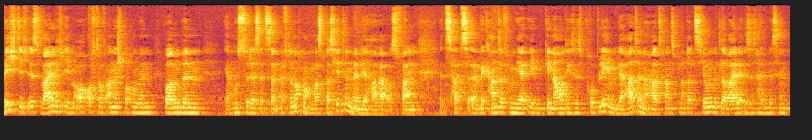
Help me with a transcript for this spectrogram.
wichtig ist, weil ich eben auch oft darauf angesprochen bin, worden bin, ja, musst du das jetzt dann öfter noch machen? Was passiert denn, wenn die Haare ausfallen? Jetzt hat ein Bekannter von mir eben genau dieses Problem. Der hatte eine Haartransplantation, mittlerweile ist es halt ein bisschen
